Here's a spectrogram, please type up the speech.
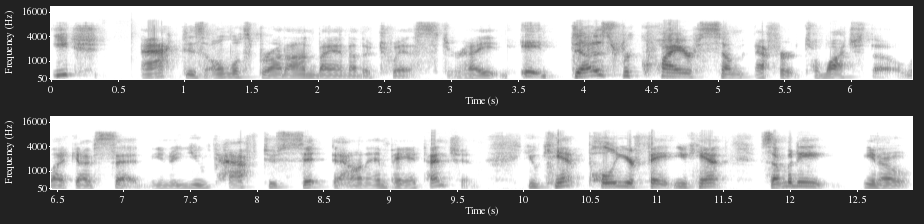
each act is almost brought on by another twist, right? It does require some effort to watch, though. Like I've said, you know, you have to sit down and pay attention. You can't pull your face. You can't. Somebody you know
